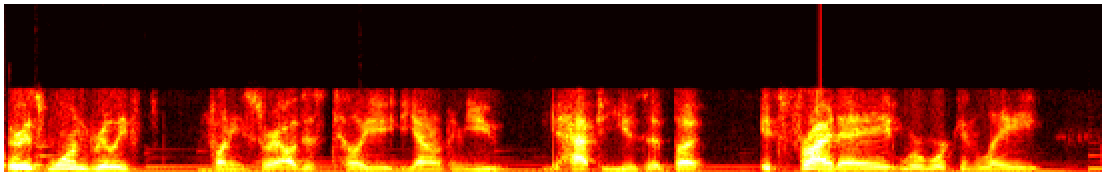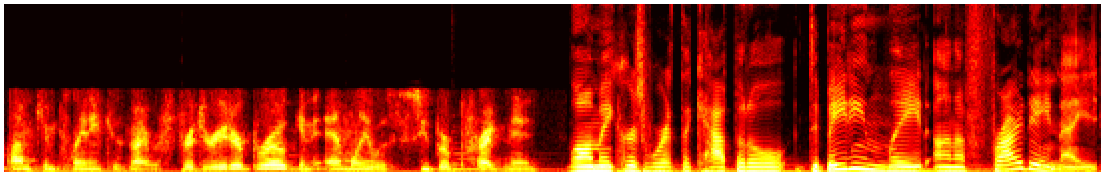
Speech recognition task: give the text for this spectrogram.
There is one really funny story. I'll just tell you. I don't think you, you have to use it, but it's Friday. We're working late. I'm complaining because my refrigerator broke and Emily was super pregnant. Lawmakers were at the Capitol debating late on a Friday night,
